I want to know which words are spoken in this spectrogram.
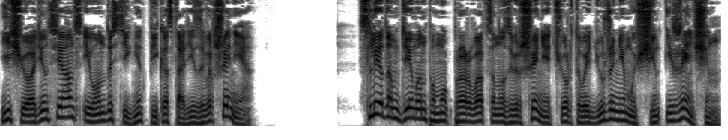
Еще один сеанс, и он достигнет пика стадии завершения. Следом демон помог прорваться на завершение чертовой дюжине мужчин и женщин.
